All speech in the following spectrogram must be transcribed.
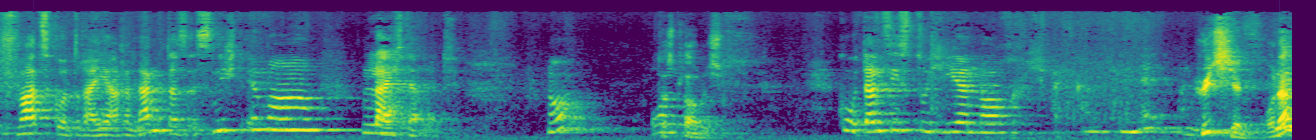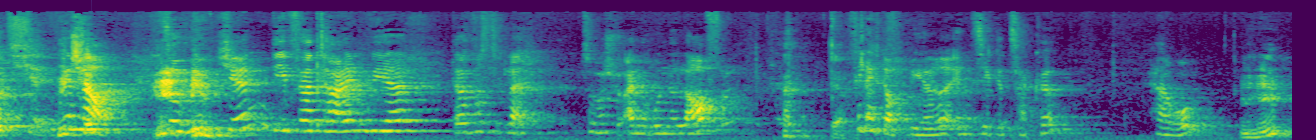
Schwarzgurt drei Jahre lang, das ist nicht immer ein leichter Ritt. Ne? Das glaube ich. Gut, dann siehst du hier noch, ich weiß gar nicht, wie nennt man das? Hütchen, oder? Hütchen, genau. So Hütchen, die verteilen wir, da wirst du gleich zum Beispiel eine Runde laufen, Ja. vielleicht auch mehrere in Zicke-Zacke herum Mhm.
